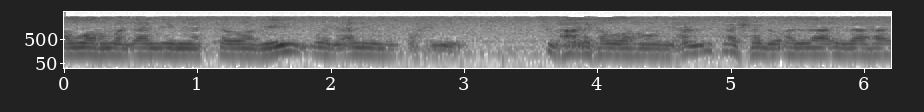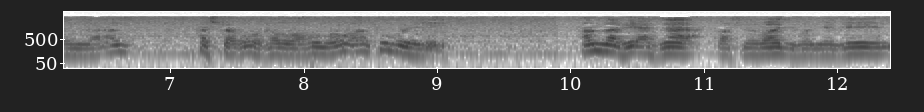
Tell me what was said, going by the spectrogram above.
اللهم اجعلني من التوابين واجعلني من الطاهرين. سبحانك اللهم وبحمدك أشهد أن لا إله إلا أنت أستغفرك اللهم وأتوب إليك. أما في أثناء غسل الوجه واليدين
